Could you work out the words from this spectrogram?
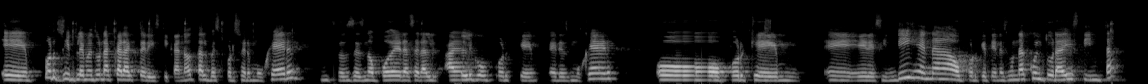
eh, por simplemente una característica, ¿no? Tal vez por ser mujer, entonces no poder hacer algo porque eres mujer o porque eh, eres indígena o porque tienes una cultura distinta.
